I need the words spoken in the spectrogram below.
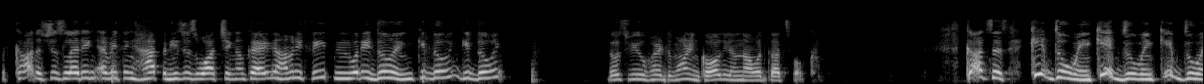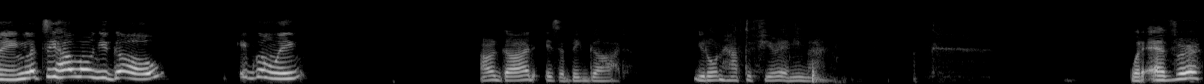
But God is just letting everything happen. He's just watching, okay, how many feet and what are you doing? Keep doing, keep doing. Those of you who heard the morning call, you'll know what God spoke. God says, keep doing, keep doing, keep doing. Let's see how long you go. Keep going. Our God is a big God. You don't have to fear any man. Whatever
